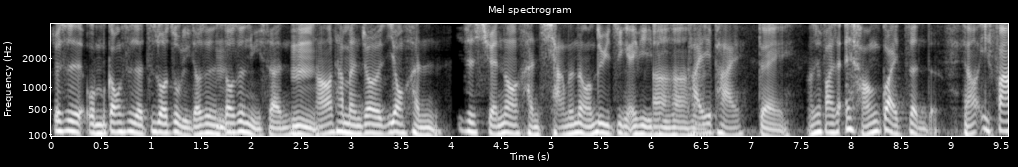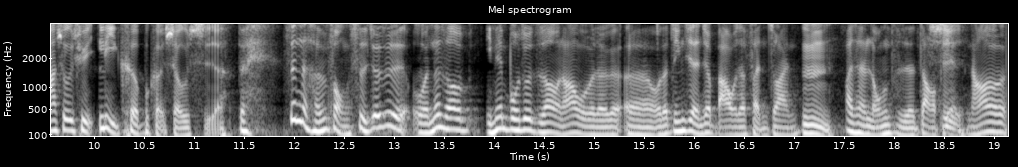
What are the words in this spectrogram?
就是我们公司的制作助理都是、都是女生，嗯。然后他们就用很一直选那种很强的那种滤镜 A P P、嗯哼拍一拍，对，然后就发现哎，好像怪正的，然后一发出去，立刻不可收拾了。对，真的很讽刺。就是我那时候影片播出之后，然后我的呃我的经纪人就把我的粉砖嗯，换成龙子的照是片，然后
